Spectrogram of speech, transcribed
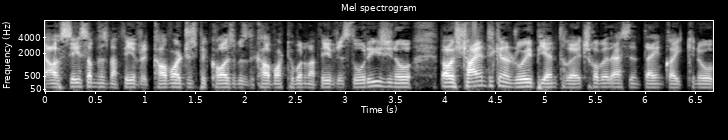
I'll say something's my favorite cover just because it was the cover to one of my favorite stories, you know. But I was trying to kind of really be intellectual about this and think like you know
